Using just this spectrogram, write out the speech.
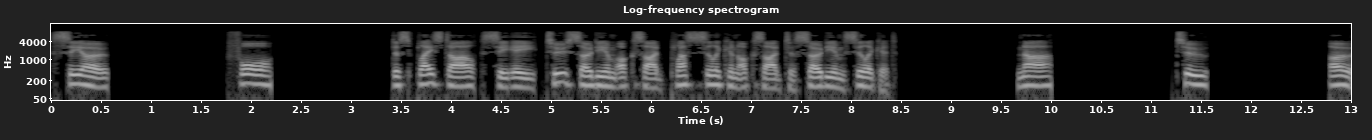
CO 4 Display style Ce 2 sodium oxide plus silicon oxide to sodium silicate. Na 2 O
